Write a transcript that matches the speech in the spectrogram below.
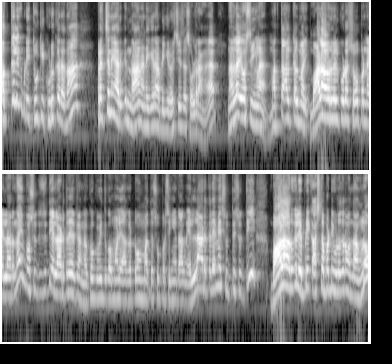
மக்களுக்கு இப்படி தூக்கி கொடுக்கறதான் பிரச்சனையாக இருக்குன்னு நான் நினைக்கிறேன் அப்படிங்கிற விஷயத்த சொல்கிறாங்க நல்லா யோசிங்களேன் மற்ற ஆட்கள் மாதிரி. பாலா அவர்கள் கூட ஷோ பண்ண எல்லாரும் தான் இப்போ சுற்றி சுற்றி எல்லா இடத்துலையும் இருக்காங்க. குக்கு வித் கோமாளி ஆகட்டும் மற்ற சூப்பர் சிங்கர் ஆகட்டும் எல்லா இடத்துலையுமே சுற்றி சுற்றி பாலா அவர்கள் எப்படி கஷ்டப்பட்டு இவ்வளோ தூரம் வந்தாங்களோ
